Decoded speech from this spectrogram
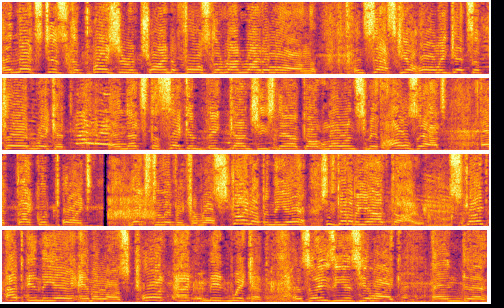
And that's just the pressure of trying to force the run rate along. And Saskia Horley gets a third wicket. And that's the second big gun she's now got. Lauren Smith holes out at backward point. Next delivery from Ross, straight up in the air. She's going to be out though. Straight up in the air, Emma Ross. Caught at mid wicket. As easy as you like. And uh,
